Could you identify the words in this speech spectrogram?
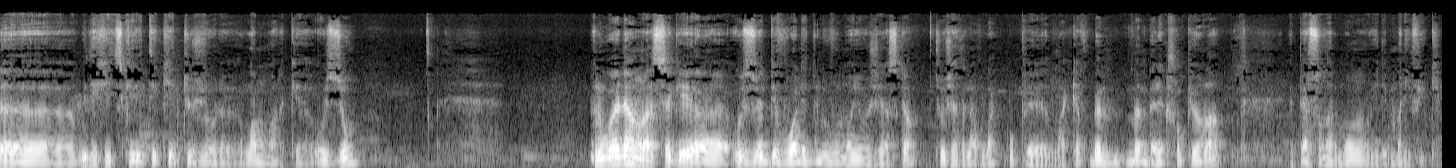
Euh, oui, qui est toujours la marque euh, Ozo. Voilà, c'est que Ozo dévoilé de nouveaux maillots GSK. Tu sais, la coupe, euh, la CAF, même avec le championnat. Et personnellement, il est magnifique.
